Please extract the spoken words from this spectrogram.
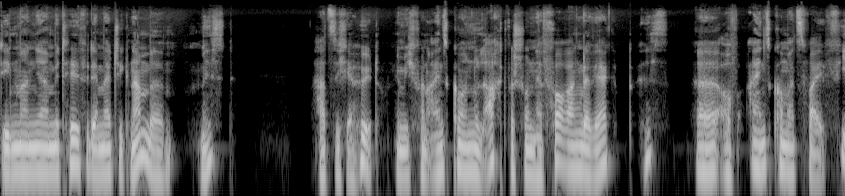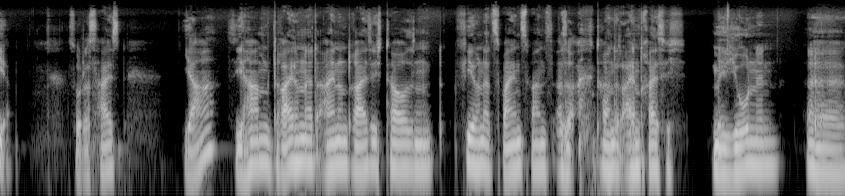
den man ja mit Hilfe der Magic Number misst, hat sich erhöht. Nämlich von 1,08, was schon ein hervorragender Wert ist, äh, auf 1,24. So, das heißt, ja, sie haben 331.422, also 331 Millionen äh,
